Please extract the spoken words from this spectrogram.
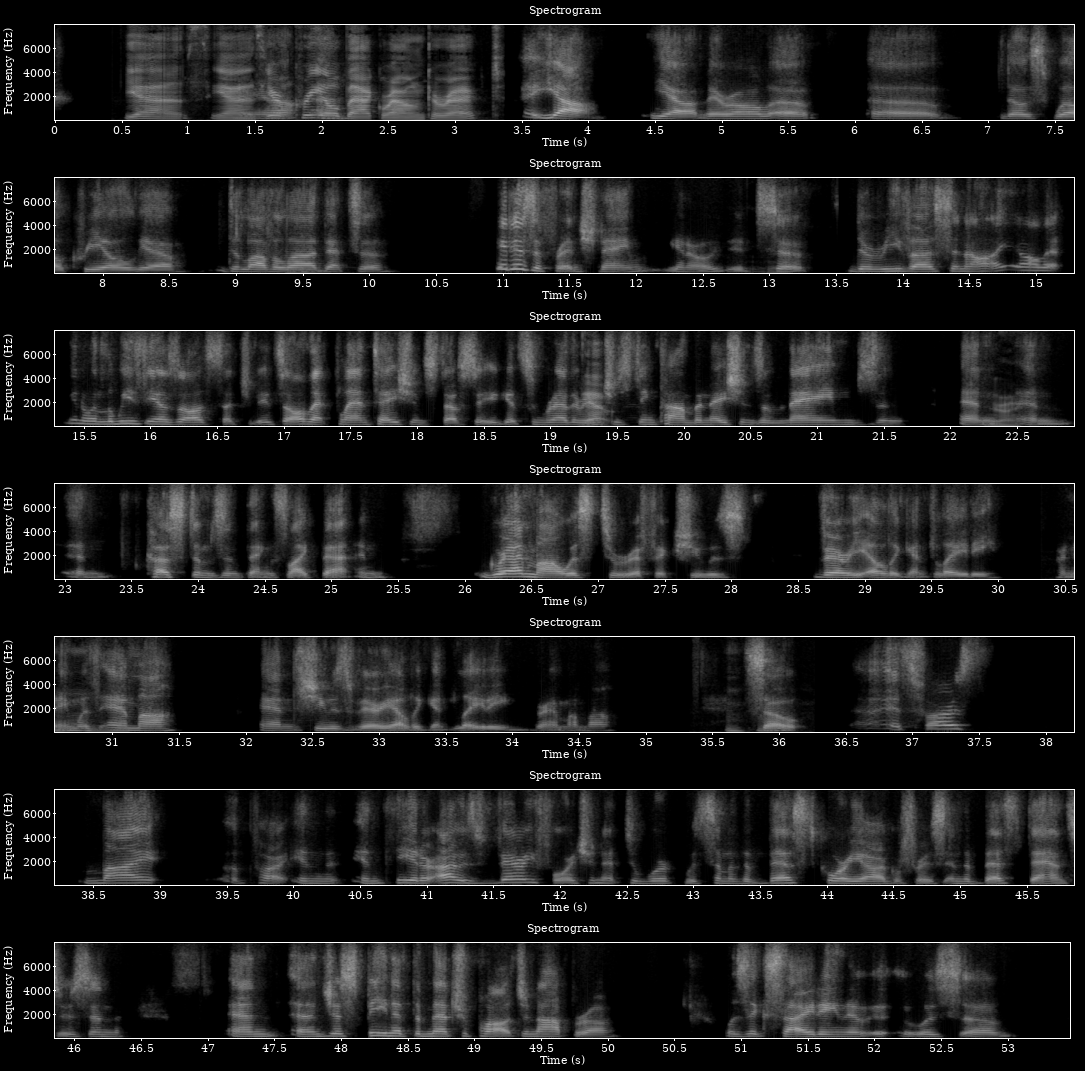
Yes, yes. Your Creole uh, background, correct? Uh, Yeah, yeah, they're all uh, uh, those well Creole. Yeah, de Lavallade. That's a, it is a French name. You know, it's uh, de Rivas and all, all that. You know, Louisiana's all such. It's all that plantation stuff. So you get some rather Yep. interesting combinations of names and and Right. and and customs and things like that. And Grandma was terrific. She was very elegant lady. Her name was Mm. Emma and she was very elegant lady, grandmama. Mhm. So, as far as my part in in theater, I was very fortunate to work with some of the best choreographers and the best dancers, and and and just being at the Metropolitan Opera was exciting. It, it was uh,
